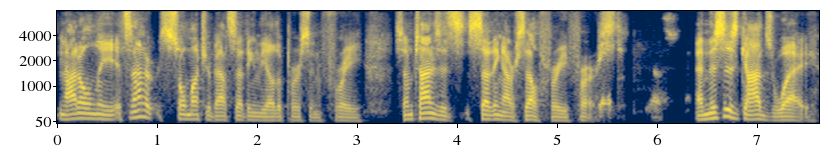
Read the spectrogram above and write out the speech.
not only it's not so much about setting the other person free. Sometimes it's setting ourselves free first. Yes. yes. And this is God's way.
